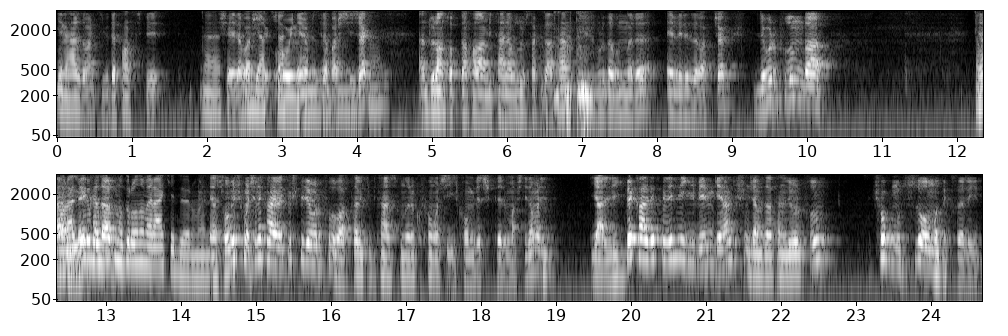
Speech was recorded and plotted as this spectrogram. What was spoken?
yine her zamanki gibi defansif bir Evet. Şeyle başlayacak, Yatacak oyun yapısıyla başlayacak. Yani duran toptan falan bir tane bulursak zaten biz burada bunları ellerizle bakacak. Liverpool'un da Yani moralleri ne kadar- bozuk mudur onu merak ediyorum. Hani. ya son 3 maçını kaybetmiş bir Liverpool var. Tabii ki bir tanesi bunların kupa maçı ilk 11'e çıktıkları maç değil ama ya ligde kaybetmeleriyle ilgili benim genel düşüncem zaten Liverpool'un çok mutsuz olmadıklarıydı.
